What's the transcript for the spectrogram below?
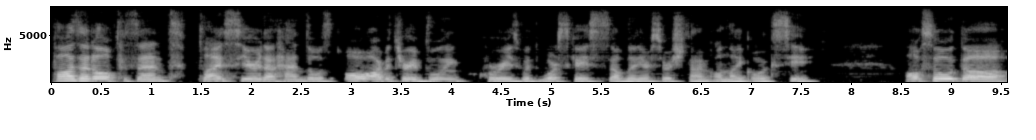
Paz et al. present BlindSeer that handles all arbitrary Boolean queries with worst-case sublinear search time, unlike OXT. Also, the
